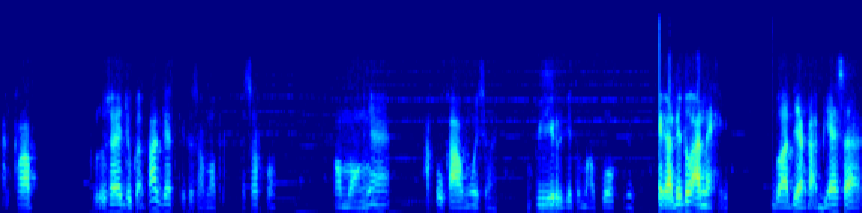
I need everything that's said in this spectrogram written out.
akrab dulu saya juga kaget gitu sama profesor kok ngomongnya aku kamu misalnya bir gitu mabok gitu ya kan itu aneh gitu. buat yang nggak biasa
